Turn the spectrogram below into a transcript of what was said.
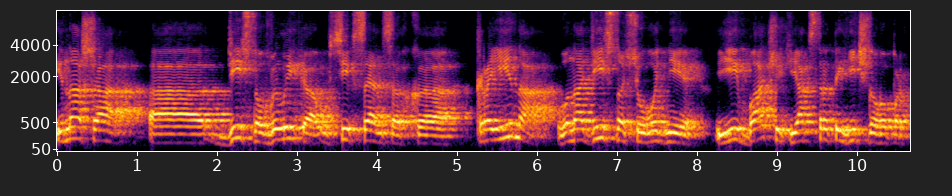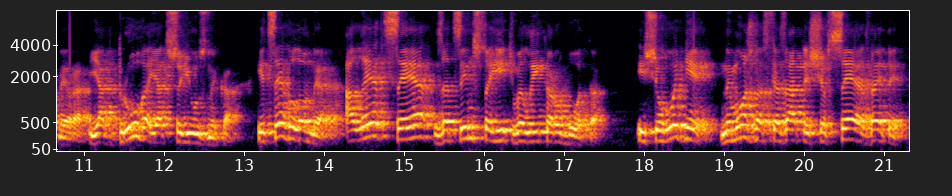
І наша е, дійсно велика у всіх сенсах е, країна, вона дійсно сьогодні її бачить як стратегічного партнера, як друга, як союзника. І це головне. Але це за цим стоїть велика робота. І сьогодні не можна сказати, що все, знаєте,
